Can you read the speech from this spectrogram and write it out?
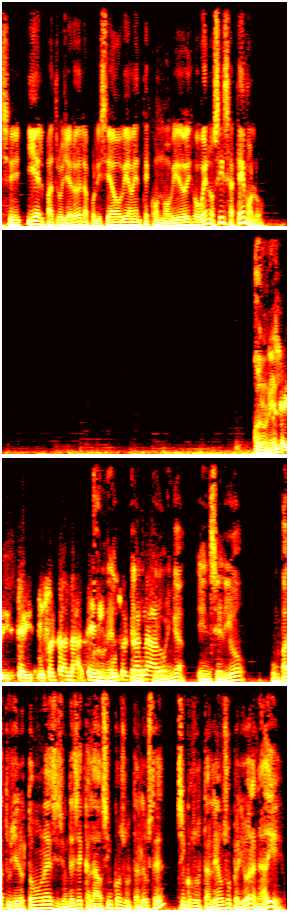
Sí, y el patrullero de la policía, obviamente conmovido, dijo, bueno, sí, saquémoslo. Coronel, Se, dis- se dispuso el traslado, se coronel, dispuso el pero, traslado. pero venga, ¿en serio un patrullero toma una decisión de ese calado sin consultarle a usted? Sin consultarle a un superior, a nadie.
